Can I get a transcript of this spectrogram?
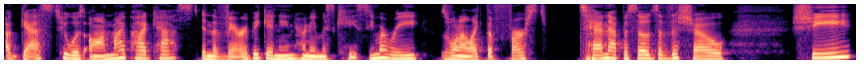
a guest who was on my podcast in the very beginning, her name is Casey Marie, was one of like the first 10 episodes of the show. She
